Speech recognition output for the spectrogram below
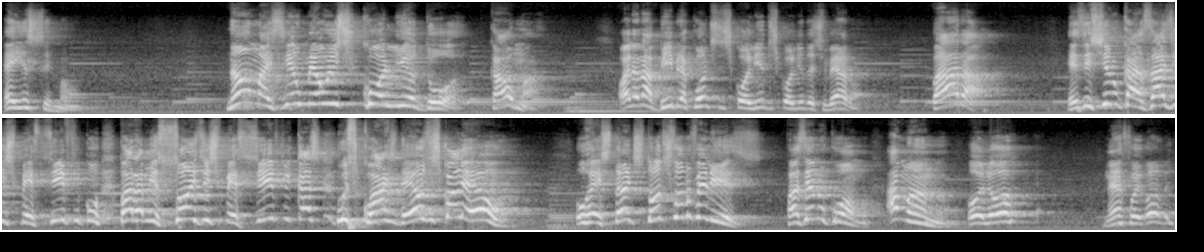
É isso, irmão. Não, mas e o meu escolhido? Calma. Olha na Bíblia quantos escolhidos, escolhidas tiveram. Para. Existiram casais específicos para missões específicas, os quais Deus escolheu. O restante, todos foram felizes. Fazendo como? Amando. Olhou, né? Foi igual.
